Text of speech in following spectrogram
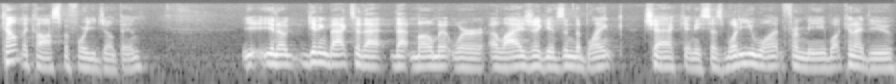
Count the cost before you jump in. You, know, getting back to that, that moment where Elijah gives him the blank check, and he says, What do you want from me? What can I do?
